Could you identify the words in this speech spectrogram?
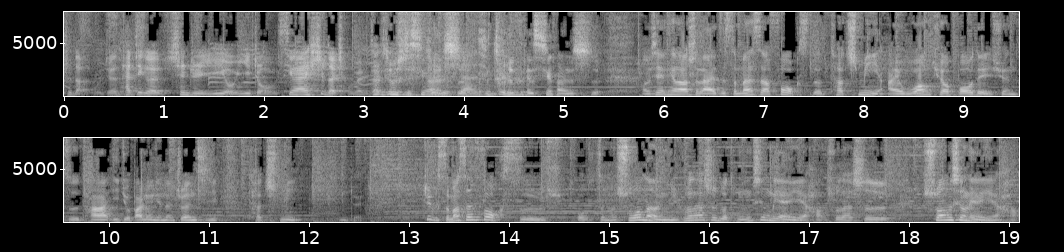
是的，我觉得他这个甚至于有一种性暗示的成分在里面。它就是性暗示就是性暗，示 就是在性暗示。我们现在听到是来自 Samantha Fox 的《Touch Me, I Want Your Body》，选自他一九八六年的专辑《Touch Me》。嗯，对，这个 Samantha Fox，我怎么说呢？你说她是个同性恋也好，说她是双性恋也好，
